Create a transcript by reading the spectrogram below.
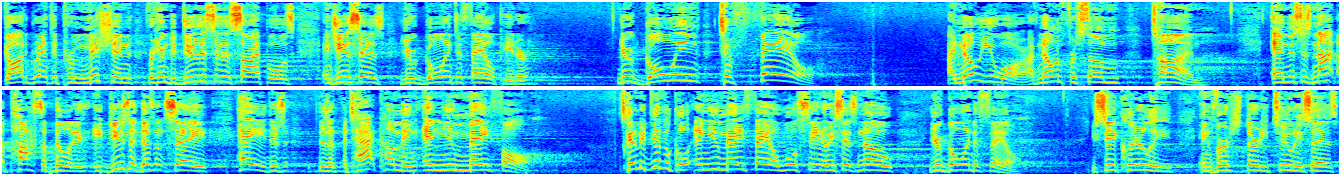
God granted permission for him to do this to the disciples, and Jesus says, You're going to fail, Peter. You're going to fail. I know you are. I've known for some time. And this is not a possibility. Jesus doesn't say, hey, there's, there's an attack coming and you may fall. Going to be difficult and you may fail. We'll see. No, he says, no, you're going to fail. You see it clearly in verse 32 when he says,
